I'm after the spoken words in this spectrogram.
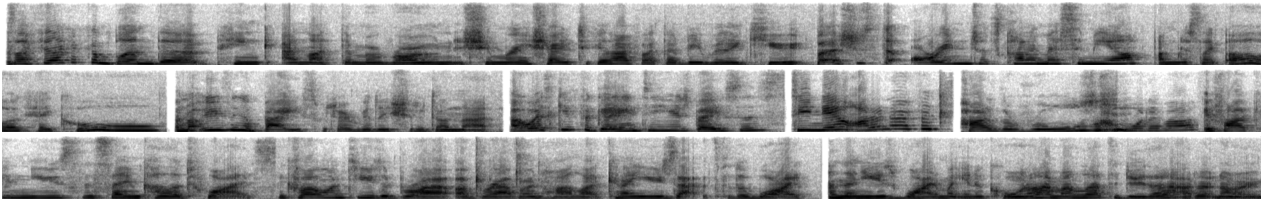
Because I feel like I can blend the pink and like the maroon shimmery shade together. I feel like that'd be really cute. But it's just the orange that's kind of messing me up. I'm just like, oh, okay, cool. I'm not using a base, which I really should have done that. I always keep forgetting to use bases. See, now I don't know if it's part of the rules or whatever, if I can use the same color twice. Like if I want to use a brow, a brow bone highlight, can I use that for the white and then use white in my inner corner? Am I allowed to do that? I don't know.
